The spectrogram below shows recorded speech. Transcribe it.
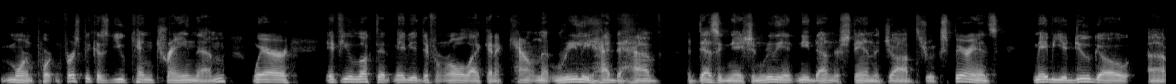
more important first because you can train them where if you looked at maybe a different role like an accountant that really had to have a designation really need to understand the job through experience maybe you do go uh,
